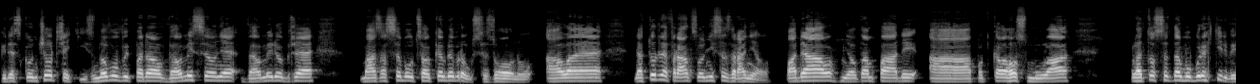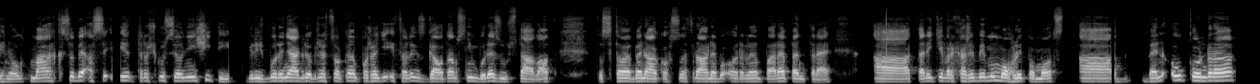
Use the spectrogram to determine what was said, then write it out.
kde skončil třetí. Znovu vypadal velmi silně, velmi dobře, má za sebou celkem dobrou sezónu, ale na Tour de France loni se zranil. Padal, měl tam pády a potkala ho smůla. Letos se tomu bude chtít vyhnout. Má k sobě asi i trošku silnější typ. Když bude nějak dobře v celkem pořadí, i Felix Gal tam s ním bude zůstávat. To se tam Bená Kosnefra nebo Aurelien Paré Pentre a tady ti vrchaři by mu mohli pomoct a Ben O'Connor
